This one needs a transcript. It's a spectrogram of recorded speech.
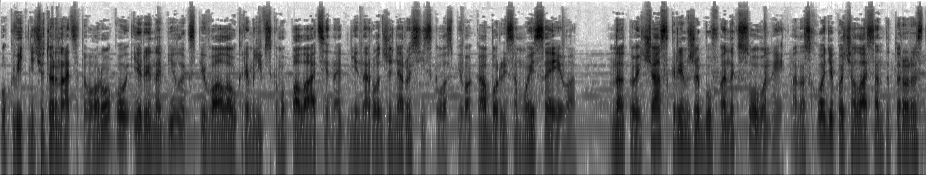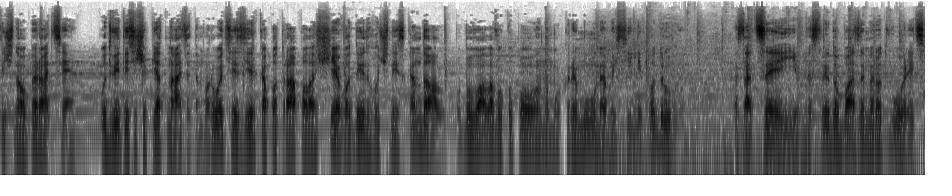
У квітні 2014 року Ірина Білик співала у Кремлівському палаці на дні народження російського співака Бориса Моїсеєва. На той час Крим вже був анексований, а на сході почалася антитерористична операція. У 2015 році зірка потрапила ще в один гучний скандал, побувала в окупованому Криму на весіллі подруги. За це її внесли до бази миротворець.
